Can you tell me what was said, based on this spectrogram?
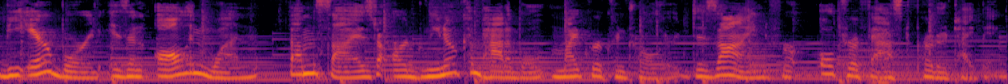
The Airboard is an all in one, thumb sized Arduino compatible microcontroller designed for ultra fast prototyping.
